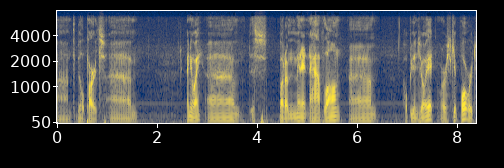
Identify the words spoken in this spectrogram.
um, to build parts. Um, anyway, um, this is about a minute and a half long. Um, hope you enjoy it or skip forward.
